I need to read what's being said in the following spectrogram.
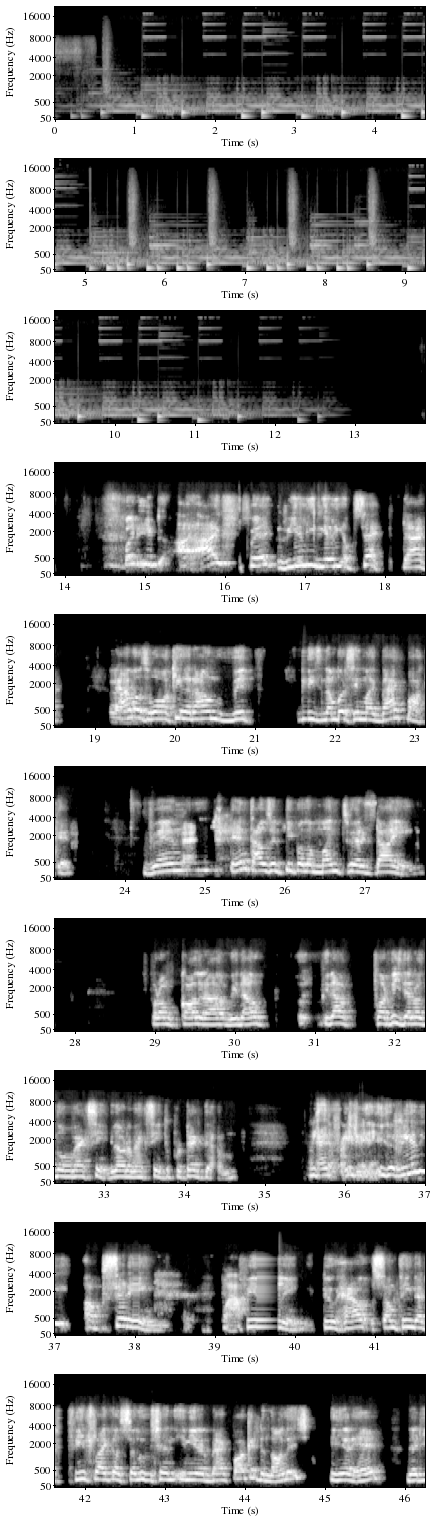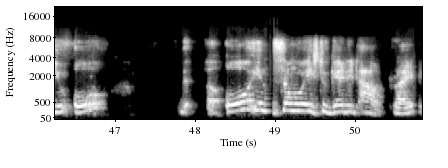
But it, I, I felt really, really upset that I was walking around with these numbers in my back pocket when 10,000 people a month were dying from cholera without, without, for which there was no vaccine, without a vaccine to protect them. and so it is a really upsetting wow. feeling to have something that feels like a solution in your back pocket, the knowledge in your head that you owe, uh, owe in some ways to get it out, right?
